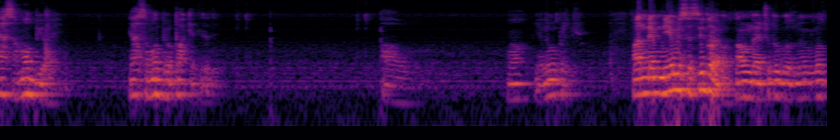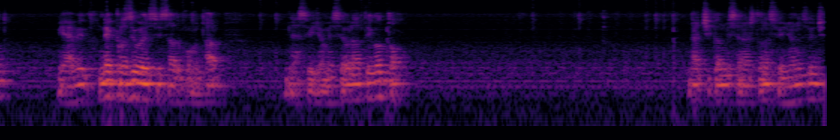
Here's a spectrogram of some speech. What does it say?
ja sam odbio je. Ja sam odbio paket ljudi. Au. A, jel imamo priču? Pa ne, nije mi se svidjelo jednostavno, neću dugo uzmem gotovo. Jebi ga, nek prozivaju svi sad u komentaru. Ne sviđa mi se, vrati gotovo. Znači kad mi se nešto ne sviđa, ne sviđa.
